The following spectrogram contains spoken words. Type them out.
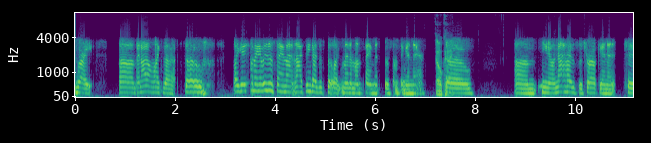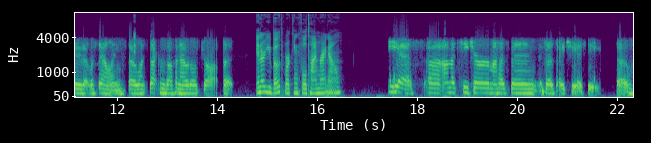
right. Um, and I don't like that. So, like, it, I mean, it was just saying that, and I think I just put like minimum payments or something in there. okay. So, um, you know, and that has the truck in it too that we're selling. So once that comes off, I know it'll drop. But And are you both working full time right now? yes, uh, I'm a teacher. My husband does HVAC. So,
